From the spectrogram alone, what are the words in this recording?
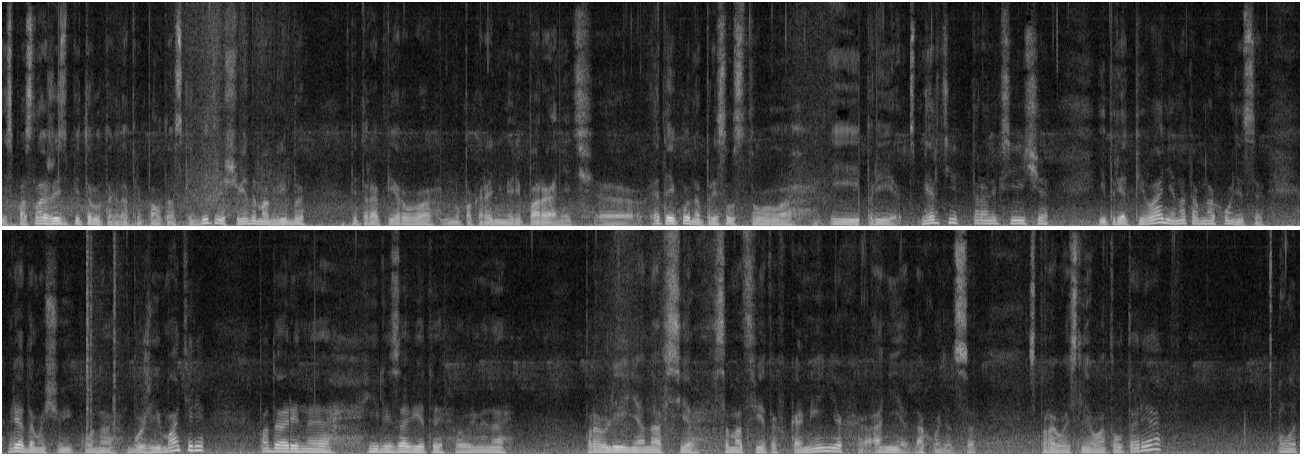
и спасла жизнь Петру тогда при Полтавской битве. Шведы могли бы Петра I, ну, по крайней мере, поранить. Э, эта икона присутствовала и при смерти Петра Алексеевича, и при отпевании она там находится. Рядом еще икона Божьей Матери, подаренная Елизаветы во времена правления. Она все в самоцветах, в каменьях. Они находятся справа и слева от алтаря. Вот.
